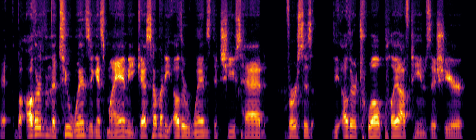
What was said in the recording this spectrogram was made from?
Eh, But other than the two wins against Miami, guess how many other wins the Chiefs had versus the other 12 playoff teams this year?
